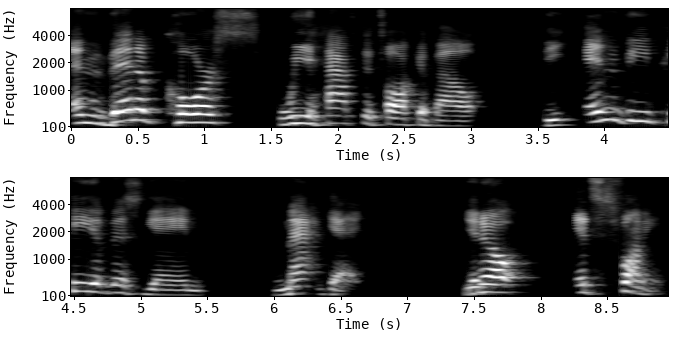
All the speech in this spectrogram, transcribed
And then, of course, we have to talk about the MVP of this game, Matt Gay. You know, it's funny.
